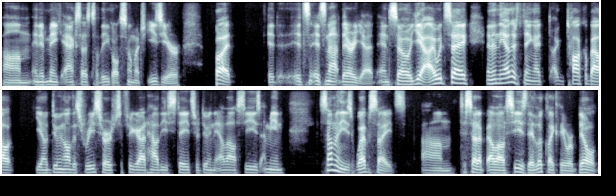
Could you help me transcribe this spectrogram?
um, and it'd make access to legal so much easier. But it, it's it's not there yet, and so yeah, I would say. And then the other thing I, I talk about, you know, doing all this research to figure out how these states are doing the LLCs. I mean some of these websites um, to set up LLCs, they look like they were built,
